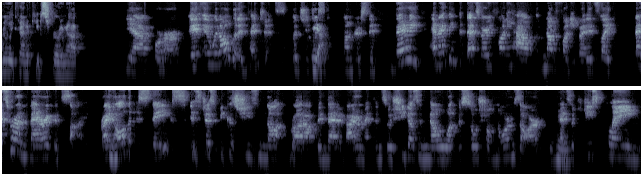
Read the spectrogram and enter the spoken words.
really kind of keeps screwing up. yeah, for her, and, and with all good intentions, but she just Yeah. doesn't understand. Very, and I think that that's very funny. How not funny, but it's like that's her American side, right? Mhm. All the mistakes is just because she's not brought up in that environment, and so she doesn't know what the social norms are, Mm-hmm. and so she's playing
